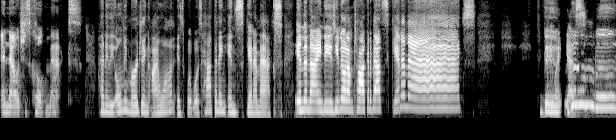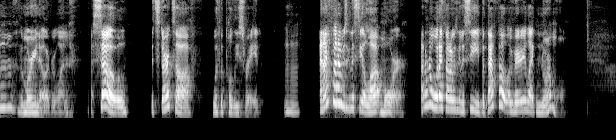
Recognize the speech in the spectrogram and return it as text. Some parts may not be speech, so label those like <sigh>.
And now it's just called Max. Honey, the only merging I want is what was happening in Skinemax in the 90s. You know what I'm talking about? Skinemax. Boom, Anyway, yes. boom, boom. The more you know, everyone. So it starts off with a police raid. Hmm And I thought I was going to see a lot more. I don't know what I thought I was going to see, but that felt very like normal.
